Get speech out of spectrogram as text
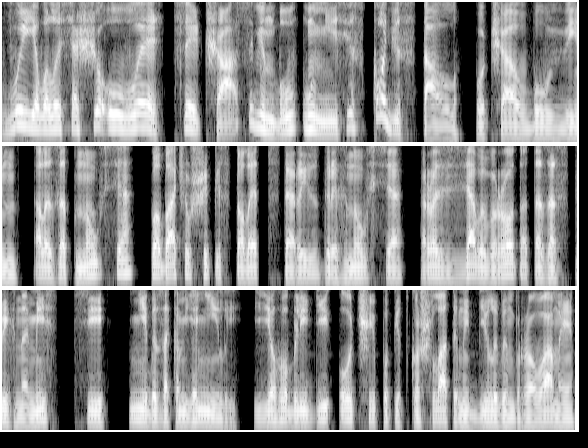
Виявилося, що увесь цей час він був у місіс Кодістал. Почав був він, але затнувся, побачивши пістолет, старий здригнувся, роззявив рота та застиг на місці, ніби закам'янілий. Його бліді очі попід кошлатими білевим бровами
